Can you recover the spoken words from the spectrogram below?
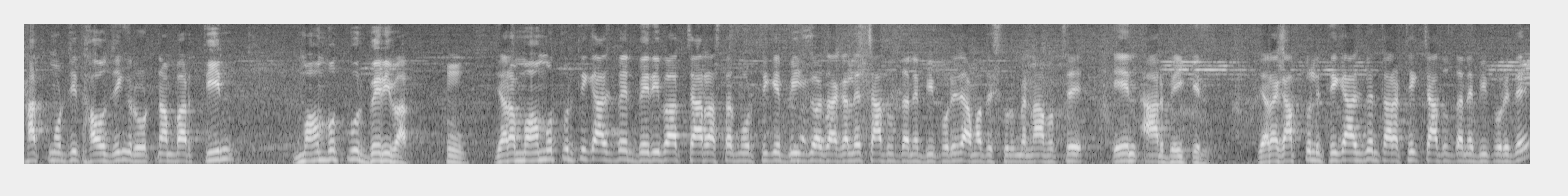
সাত মসজিদ হাউজিং রোড নাম্বার তিন মোহাম্মদপুর বেরিবাদ। হুম। যারা মোহাম্মদপুর থেকে আসবেন বেরিবাদ চার রাস্তার মোড় থেকে বিশ গজ আগালে চাঁদ উদ্যানের বিপরীতে আমাদের শোরুমের নাম হচ্ছে এন আর ভেহিকেল। যারা গাবতলি থেকে আসবেন তারা ঠিক চাঁদ উদ্যানের বিপরীতে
